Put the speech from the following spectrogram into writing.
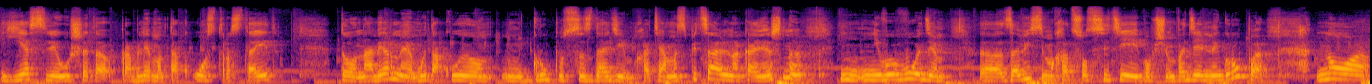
если уж эта проблема так остро стоит, то, наверное, мы такую группу создадим. Хотя мы специально, конечно, не выводим э, зависимых от соцсетей, в общем, в отдельные группы. Но,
